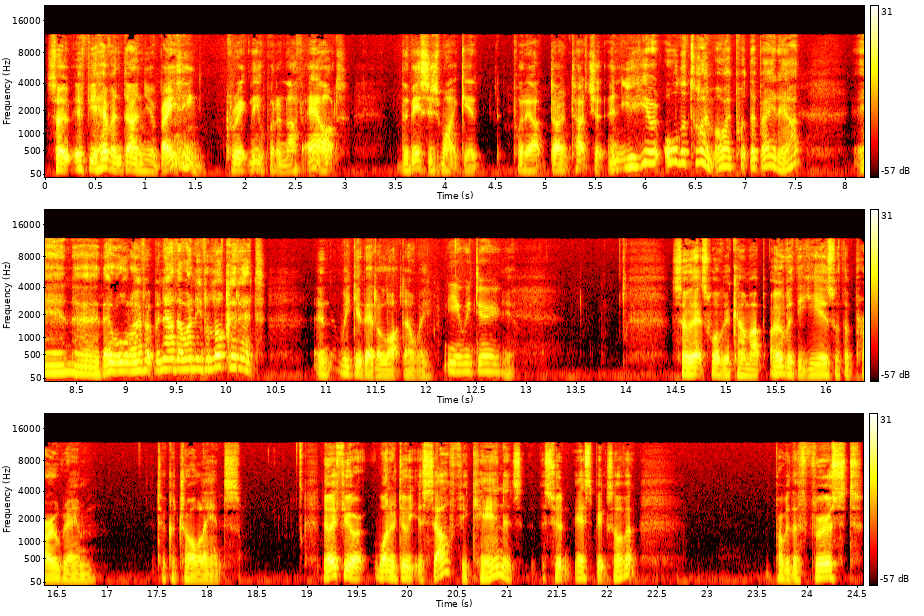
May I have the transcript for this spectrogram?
So if you haven't done your baiting correctly or put enough out, the message might get put out, don't touch it. And you hear it all the time. Oh, I put the bait out and uh, they're all over it, but now they won't even look at it. And we get that a lot, don't we? Yeah, we do. Yeah. So that's why we've come up over the years with a program to control ants. Now, if you want to do it yourself, you can. It's certain aspects of it. Probably the first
